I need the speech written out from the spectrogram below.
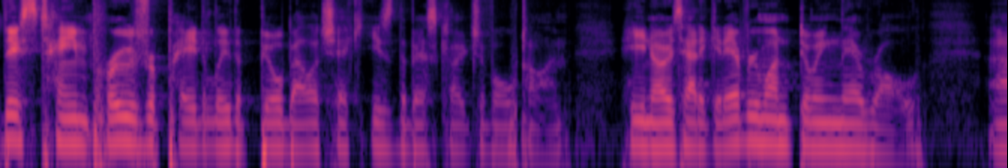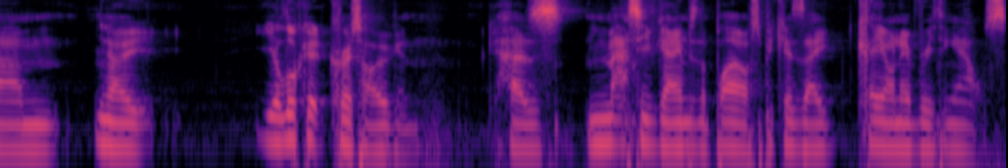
This team proves repeatedly that Bill Belichick is the best coach of all time. He knows how to get everyone doing their role. Um, you know, you look at Chris Hogan has massive games in the playoffs because they key on everything else.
